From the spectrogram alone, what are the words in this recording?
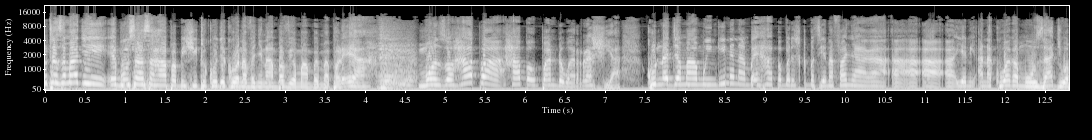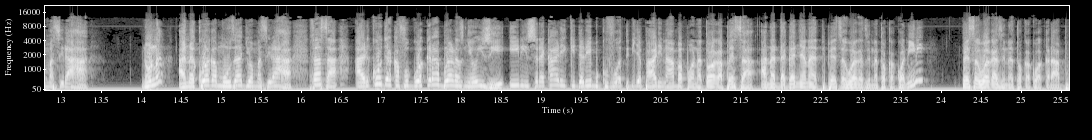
mtazamaji hebu sasa hapa bishi tukuje kuona venye namba vya mambo imepolea mwanzo hapa hapa upande wa russia kuna jamaa mwingine na ambaye hapa basi anafanya a, a, a, a, yani anakuwaga muuzaji wa masiraha naona anakuwaga muuzaji wa masiraha sasa alikuja akafungua klabu ala zenye hizi ili serikali ikijaribu kufuatilia pahali na ambapo anatoaga pesa anadaganyana ati pesa huaga zinatoka kwa nini? Pesa huaga zinatoka kwa klabu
